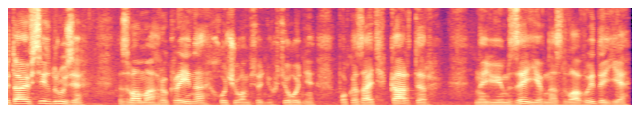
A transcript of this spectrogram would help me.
Вітаю всіх, друзі! З вами Агрокраїна. Хочу вам сьогодні, показати картер на UMZ. Є в нас два види: є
